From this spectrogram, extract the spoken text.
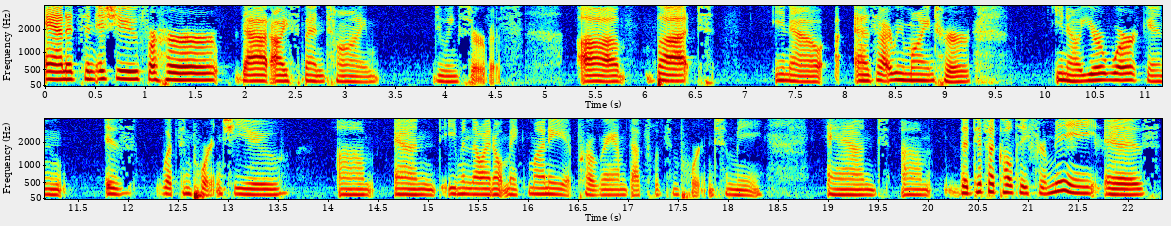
And it's an issue for her that I spend time doing service. Uh, but, you know, as I remind her, you know, your work and is what's important to you. Um, and even though I don't make money at program, that's what's important to me. And um, the difficulty for me is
